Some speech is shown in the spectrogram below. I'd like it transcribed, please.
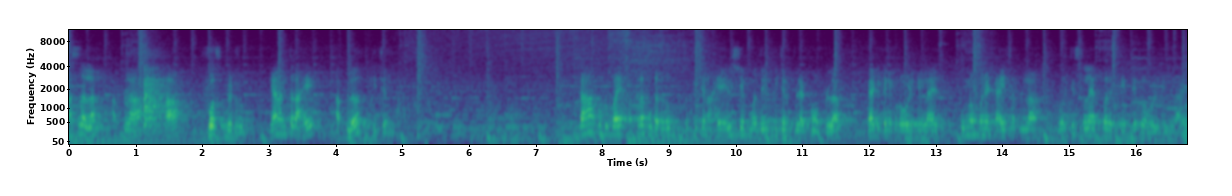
असं झाला आपला हा फर्स्ट बेडरूम यानंतर आहे आपलं किचन दहा फूट बाय अकरा फुटाचं तुमचं किचन आहे. एल शेपमध्ये किचन प्लॅटफॉर्म आपला. या ठिकाणी प्रोव्हाइड केलेला आहे. पूर्णपणे टाईल्स आपला वरती स्लॅबपर्यंत इथे प्रोव्हाइड केलेला आहे.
